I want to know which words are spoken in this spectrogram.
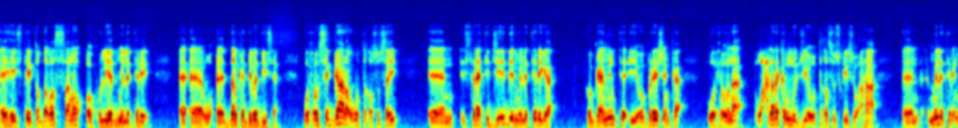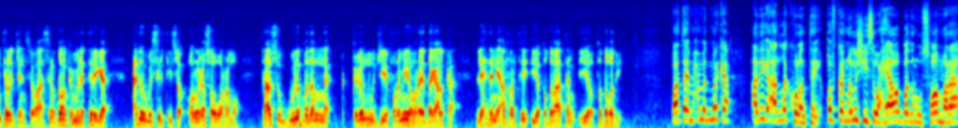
ee haystay toddoba sano oo kuliyad military dalka dibaddiisa. Wuxuu si gaara ugu takhasusay istaraatiijiyadda militariga hogaaminta iyo operationka. Wuxuuna wacdaro ka muujiyey uu takhasuskiisu ahaa military intelligence oo ah sirdoonka militariga cadowga sirtiisa oo laga soo warramo. Taasuu guulo badanna kaga muujiyey formihii hore ee dagaalka lixdan iyo afartii iyo toddobaatan iyo toddobadii. Waa tahay maxamed marka adiga aad la kulantay qofka noloshiisa waxyaabo badan uu soo maraa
